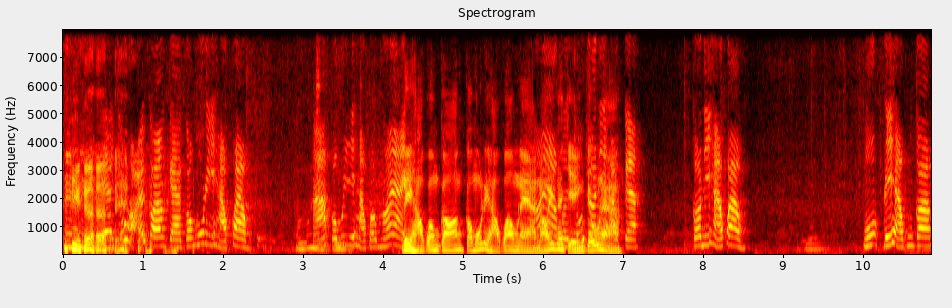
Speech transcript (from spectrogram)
Kìa, chú hỏi con kìa con muốn đi học không hả? con muốn đi học không? Nói ai? Đi học không con? Con muốn đi học không nè? Nói à, nói mời chuyện chú đi nè. học kìa. con đi học không? Muốn đi học không con?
